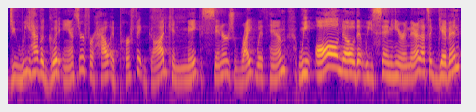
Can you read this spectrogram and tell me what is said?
Do we have a good answer for how a perfect God can make sinners right with him? We all know that we sin here and there. That's a given.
